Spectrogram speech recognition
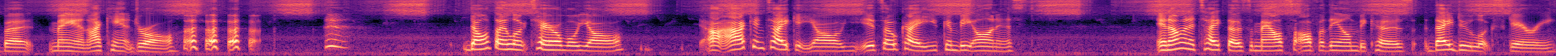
But, man, I can't draw. Don't they look terrible, y'all? I, I can take it, y'all. It's okay. You can be honest. And I'm going to take those mouths off of them because they do look scary.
